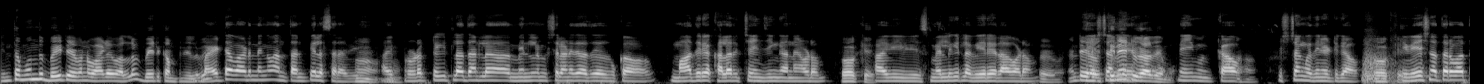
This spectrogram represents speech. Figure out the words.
ఇంత ముందు బయట ఏమైనా వాడే వాళ్ళ? బయట కంపెనీలు బయట వాడినాక అంత అనిపించలేదు సార్ అవి. అవి ప్రొడక్ట్ ఇట్లా దాంట్లో మినరల్ మిక్సర్ అనేది అది ఒక మాదిరిగా కలర్ చేంజింగ్ అని అవడం అవి స్మెల్ గిట్లా వేరే రావడం. అంటే కావు. ఇష్టంగా తినేట్టు కావు. ఇవి వేసిన తర్వాత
